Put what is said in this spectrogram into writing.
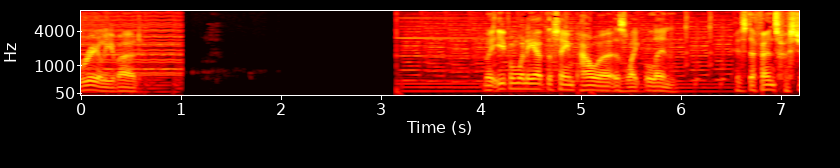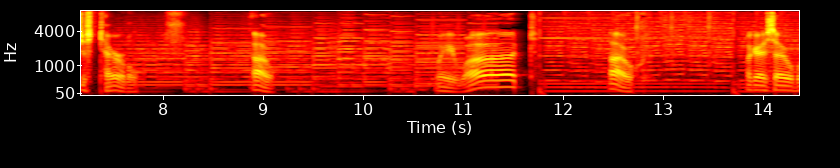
really bad. Like, even when he had the same power as, like, Lin, his defense was just terrible. Oh. Wait, what? Oh. Okay, so...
